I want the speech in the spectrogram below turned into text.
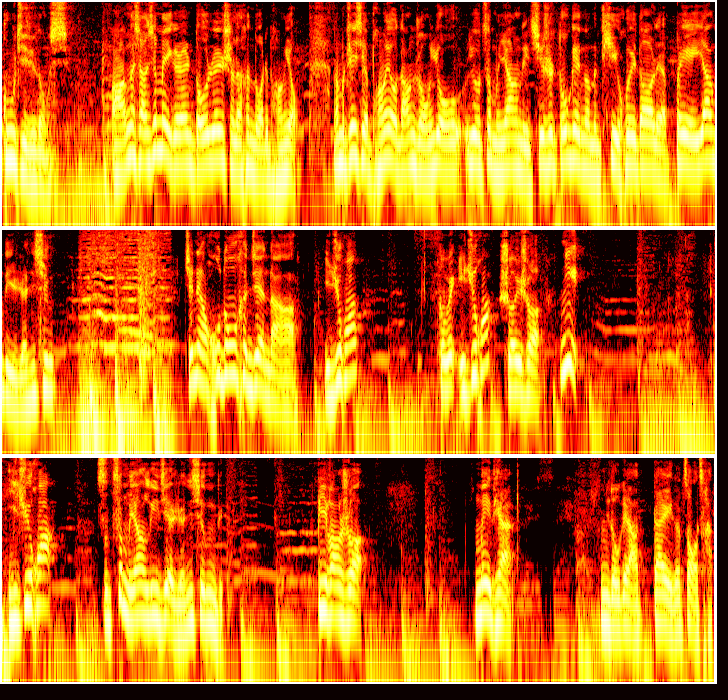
顾及的东西。啊，我相信每个人都认识了很多的朋友，那么这些朋友当中有有怎么样的，其实都给我们体会到了不一样的人性。今天互动很简单啊，一句话，各位一句话说一说你，一句话是怎么样理解人性的？比方说，每天你都给他带一个早餐，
